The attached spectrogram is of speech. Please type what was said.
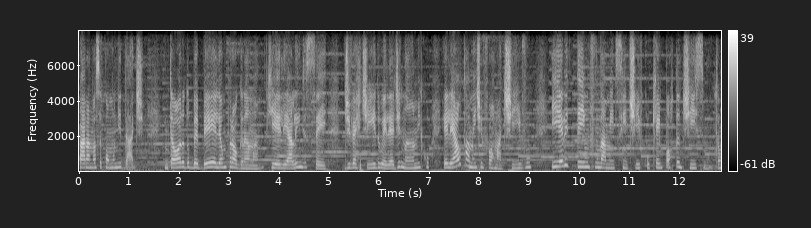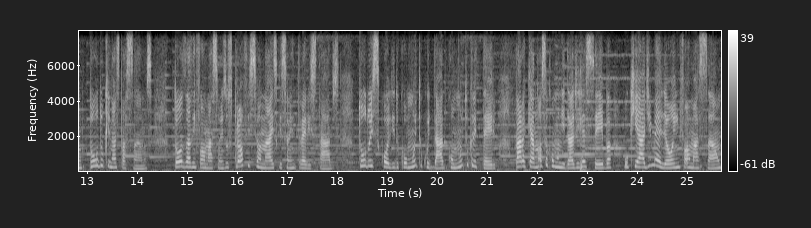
para a nossa comunidade. Então, a Hora do Bebê ele é um programa que ele, além de ser divertido, ele é dinâmico, ele é altamente informativo e ele tem um fundamento científico que é importantíssimo. Então, tudo o que nós passamos, todas as informações, os profissionais que são entrevistados, tudo escolhido com muito cuidado, com muito critério, para que a nossa comunidade receba o que há de melhor em informação.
